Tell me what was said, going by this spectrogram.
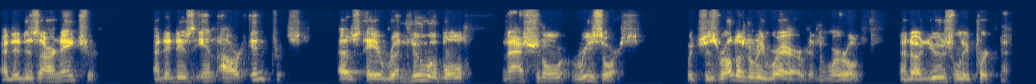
and it is our nature, and it is in our interest as a renewable national resource, which is relatively rare in the world and unusually pertinent.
